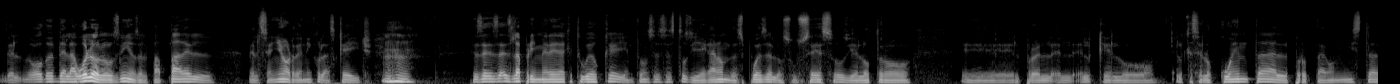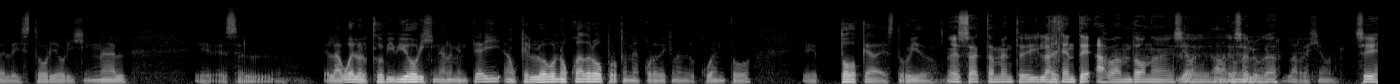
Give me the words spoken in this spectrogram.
del o de- del abuelo de los niños, del papá del, del señor, de Nicolas Cage. Ujú. Es, es- es la primera idea que tuve, ok, entonces estos llegaron después de los sucesos y el otro, eh, el, el- el- el que lo, el que se lo cuenta al protagonista de la historia original eh, es el, el abuelo, el que vivió originalmente ahí, aunque luego no cuadró porque me acordé que en el cuento eh, todo queda destruido. Exactamente, y la Entonces- gente abandona ese, la- lugar. La, región. Sí,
